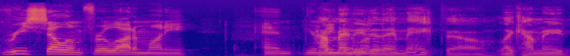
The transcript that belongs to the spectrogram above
resell them for a lot of money. And you're How many do they make though? Like how many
